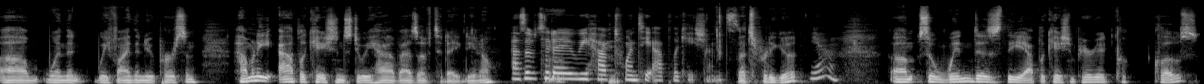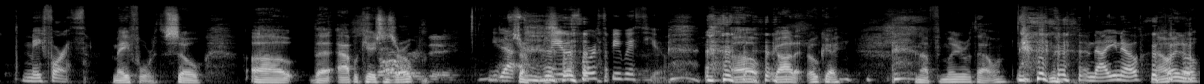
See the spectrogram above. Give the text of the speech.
Um, when the, we find the new person, how many applications do we have as of today? Do you know? As of today, we have 20 applications. That's pretty good. Yeah. Um, so when does the application period cl- close? May 4th. May 4th. So, uh, the applications are open. Yeah. May the 4th be with you. Oh, got it. Okay. Not familiar with that one. now you know. Now I know.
